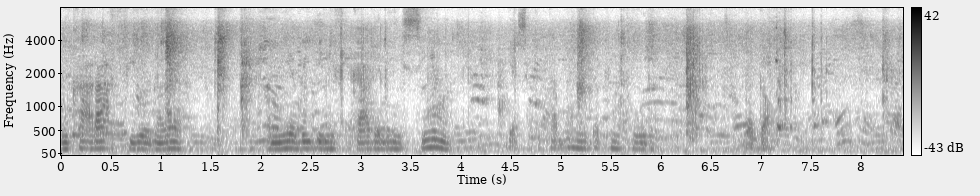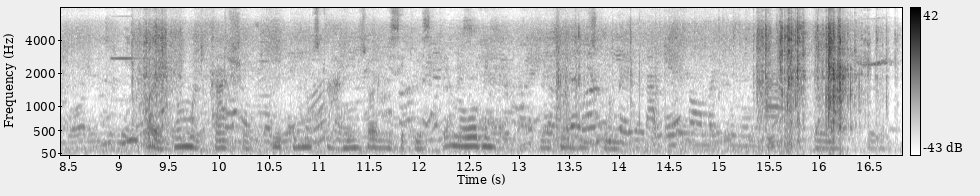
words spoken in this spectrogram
encarar a fila, galera. A minha veio danificada ali em cima. E essa aqui tá bonita a pintura. Legal. Olha, tem uma caixa aqui, tem uns carrinhos, olha esse aqui. Esse aqui é novo, hein? Não tinha visto não.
